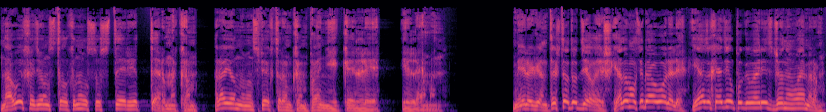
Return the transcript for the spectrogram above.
На выходе он столкнулся с Терри Тернаком, районным инспектором компании «Келли и Лемон». «Миллиган, ты что тут делаешь? Я думал, тебя уволили. Я заходил поговорить с Джоном Ваймером.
